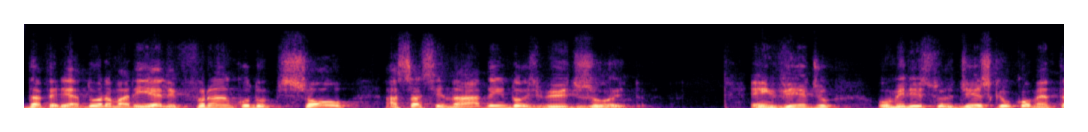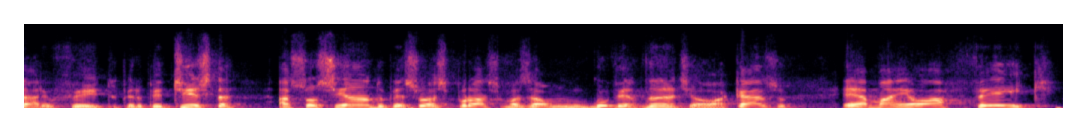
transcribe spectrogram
da vereadora Marielle Franco do PSOL, assassinada em 2018. Em vídeo, o ministro diz que o comentário feito pelo petista, associando pessoas próximas a um governante ao acaso, é a maior fake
